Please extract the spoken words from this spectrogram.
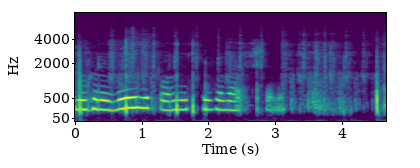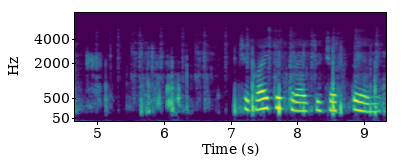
Ну, гри ви її повністю завершили. Чекайте третю частину.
